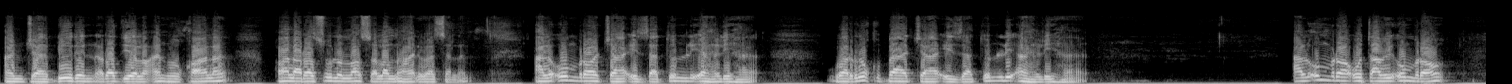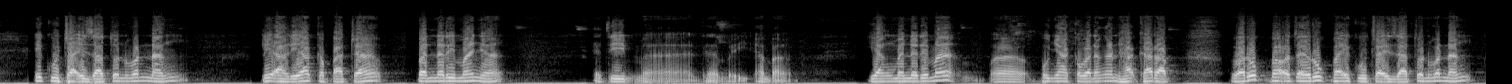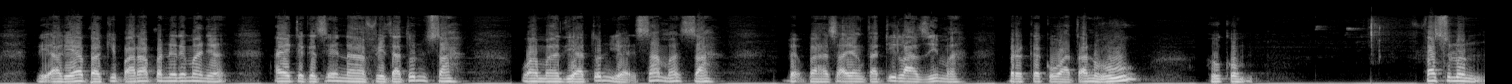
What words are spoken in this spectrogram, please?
an Jabirin radhiyallahu anhu qala qala Rasulullah sallallahu alaihi wasallam al umrah jaizatun li ahliha wa jaizatun li ahliha. Al umrah utawi umrah iku jaizatun wenang li ahliya kepada penerimanya. Jadi apa yang menerima uh, punya kewenangan hak garap. Warukba utai rukba iku jaizatun wenang li ahliya bagi para penerimanya. Ayat tegese nafizatun sah wa madiyatun ya sama sah. Bahasa yang tadi lazimah berkekuatan hu, hukum. Faslun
